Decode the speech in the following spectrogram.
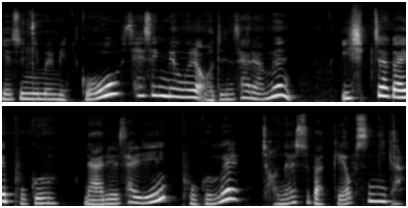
예수님을 믿고 새 생명을 얻은 사람은 이 십자가의 복음, 나를 살린 복음을 전할 수밖에 없습니다.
